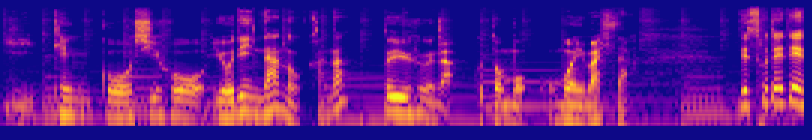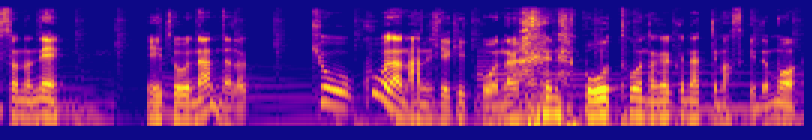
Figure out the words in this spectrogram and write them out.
いい健康志向よりなのかなというふうなことも思いました。で、それでそのね、えっ、と、なんだろう、今日コーラの話で結構長くな、冒頭長くなってますけども、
